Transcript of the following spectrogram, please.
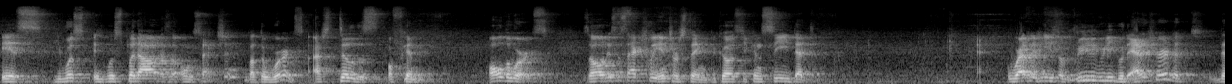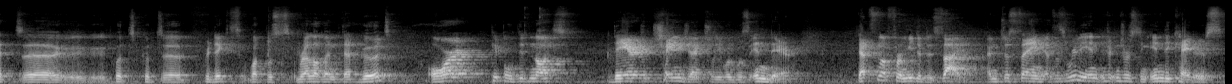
is, he was, it was split out as a own section, but the words are still this, of him all the words. So this is actually interesting because you can see that whether he's a really, really good editor that, that uh, could, could uh, predict what was relevant that good, or people did not dare to change actually what was in there. That's not for me to decide. I'm just saying that there's really in interesting indicators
